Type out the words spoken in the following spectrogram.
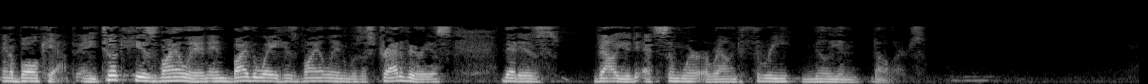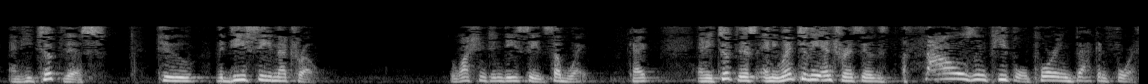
and a ball cap. And he took his violin, and by the way, his violin was a Stradivarius that is valued at somewhere around $3 million. And he took this to the DC Metro the Washington D.C. subway. Okay? And he took this and he went to the entrance and there was a thousand people pouring back and forth.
